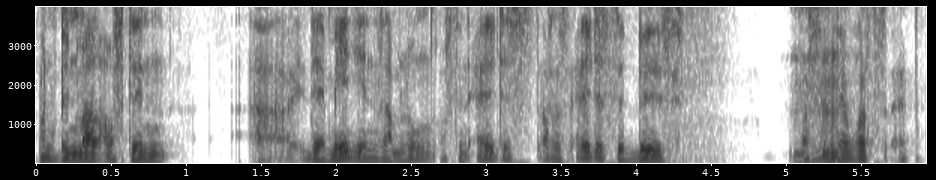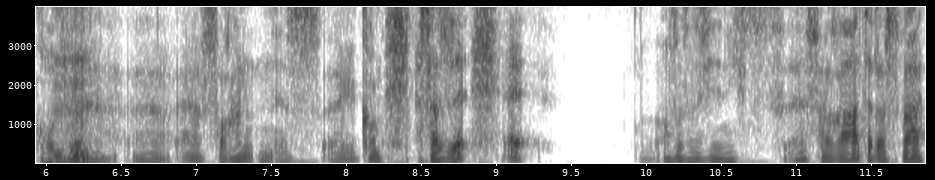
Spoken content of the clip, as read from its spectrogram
und bin mal auf den äh, der Mediensammlung auf, den ältest, auf das älteste Bild, was in der WhatsApp-Gruppe äh, äh, vorhanden ist, äh, gekommen. Das war sehr, äh, auch dass ich hier nichts äh, verrate, das war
